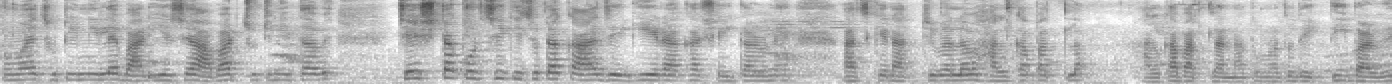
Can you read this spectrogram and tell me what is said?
সময় ছুটি নিলে বাড়ি এসে আবার ছুটি নিতে হবে। চেষ্টা করছি কিছুটা কাজ এগিয়ে রাখা, সেই কারণে আজকে রাত্রিবেলাও হালকা পাতলা। হালকা পাতলা না, তোমরা তো দেখতেই পারবে।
